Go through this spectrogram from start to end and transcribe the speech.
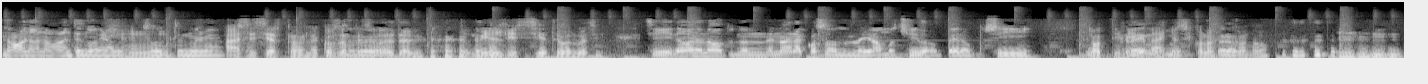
No, no, no, antes no era, güey. Antes no era. Ah, sí, cierto, el acoso empezó desde el 2017 o algo así. Sí, no, no, no, pues no, no era acoso, nos la llevamos chido, pero pues sí, no tiene daño psicológico, ¿no?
